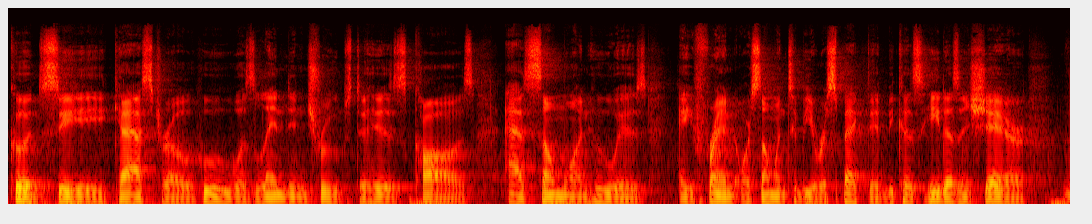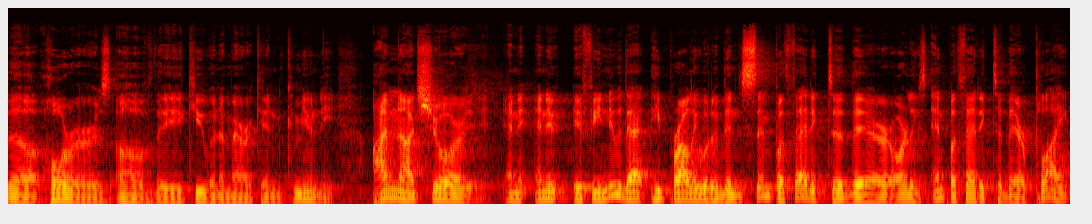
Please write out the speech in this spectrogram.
could see Castro, who was lending troops to his cause, as someone who is a friend or someone to be respected because he doesn't share the horrors of the Cuban American community. I'm not sure, and and if, he knew that, he probably would have been sympathetic to their, or at least empathetic to their plight,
